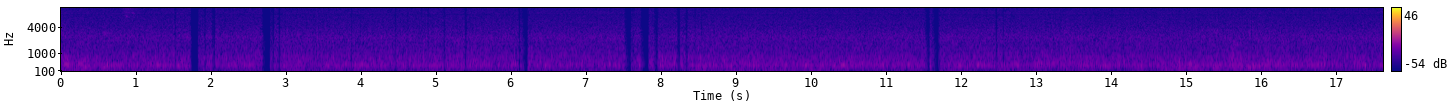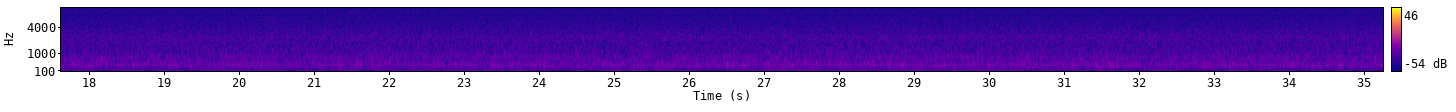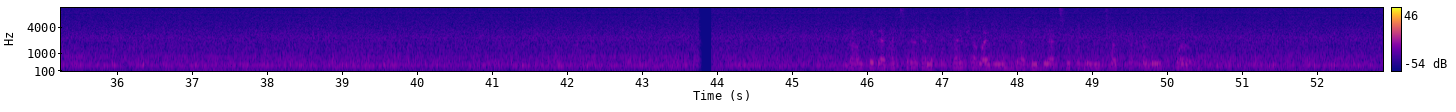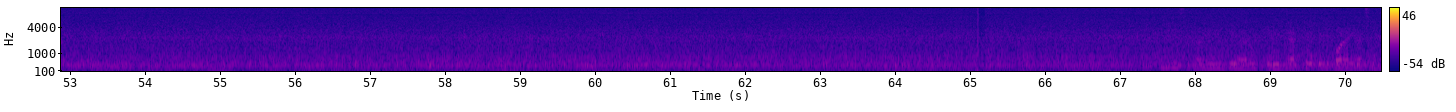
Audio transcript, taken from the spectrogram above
হেয়ার বার ওপেন প্লিজ কি পাবি কাউকে দেখাচ্ছে না কেন? কোথায় সবাই বন্ধুরা? যে যে আছো কমেন্ট ঝটপট কমেন্ট করো। হেয়ার ওপেন হেয়ার তো ওপেন করাই আছে।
